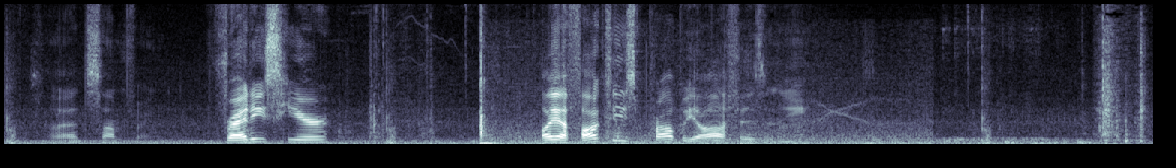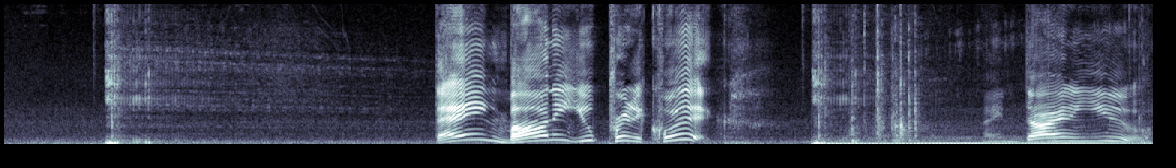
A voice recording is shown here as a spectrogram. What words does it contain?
So that's something. Freddy's here. Oh yeah, Foxy's probably off, isn't he? Dang, Bonnie, you pretty quick. I ain't dying to you.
